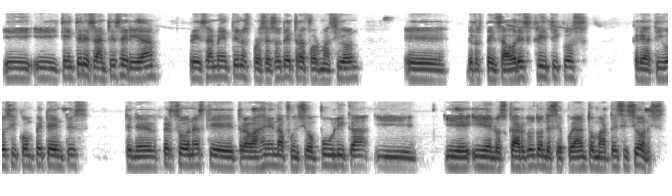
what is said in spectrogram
Y, qué interesante sería precisamente en los procesos de transformación eh, de los pensadores críticos, creativos y competentes, tener personas que trabajen en la función pública y, y, y en los cargos donde se puedan tomar decisiones.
